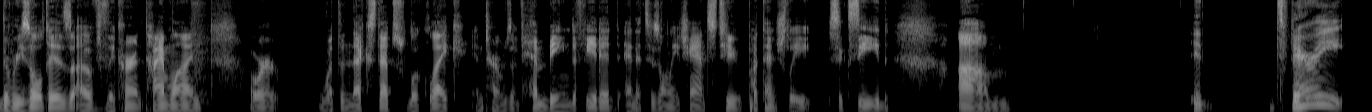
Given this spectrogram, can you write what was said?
the result is of the current timeline or what the next steps look like in terms of him being defeated and it's his only chance to potentially succeed um it it's very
